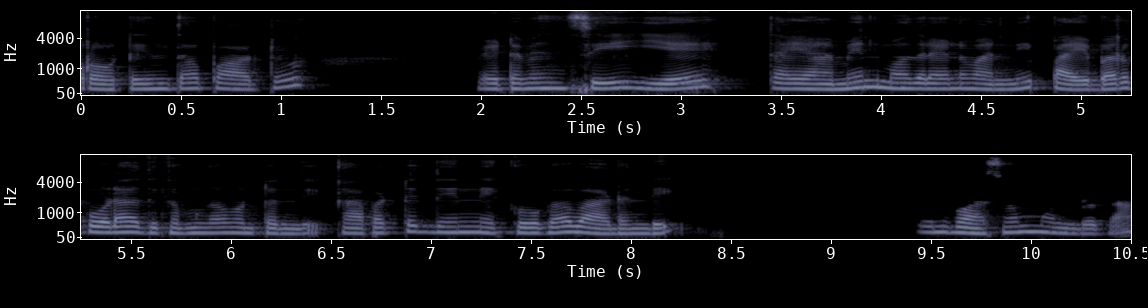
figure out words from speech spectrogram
ప్రోటీన్తో పాటు విటమిన్ సి ఏ థయామిన్ మొదలైనవన్నీ ఫైబర్ కూడా అధికంగా ఉంటుంది. కాబట్టి దీన్ని ఎక్కువగా వాడండి. దీనికోసం ముందుగా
